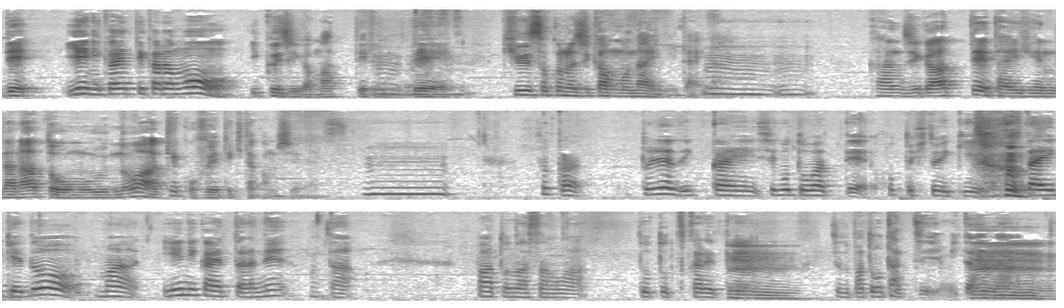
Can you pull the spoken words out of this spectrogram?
で家に帰ってからも育児が待ってるんで、休息の時間もないみたいうんうんうなん感じがあって大変だなと思うのは結構増えてきたかもしれないです。うん。うんそっか。とりあえず一回仕事終わってほっと一息 したいけどまあ家に帰ったらねまたパートナーさんはどっと疲れて、うん。ちょっとバトンタッチみたういな、ん、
